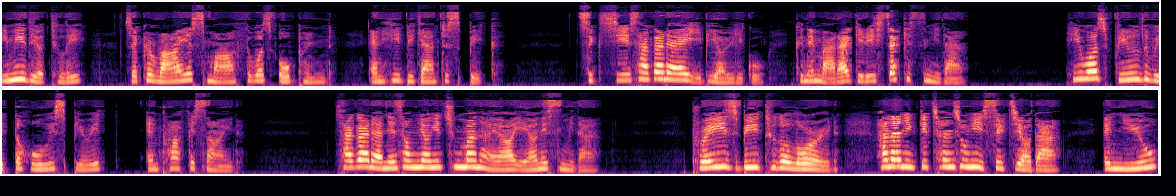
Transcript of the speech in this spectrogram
Immediately, Zechariah's mouth was opened and he began to speak. 즉시 사가랴의 입이 열리고 그는 말하기를 시작했습니다. He was filled with the Holy Spirit and prophesied. 사가랴는 성령이 충만하여 예언했습니다. Praise be to the Lord. 하나님께 찬송이 있을지어다. And you,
